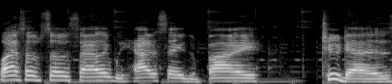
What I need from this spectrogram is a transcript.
Last episode, sadly, we had to say goodbye to Des,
